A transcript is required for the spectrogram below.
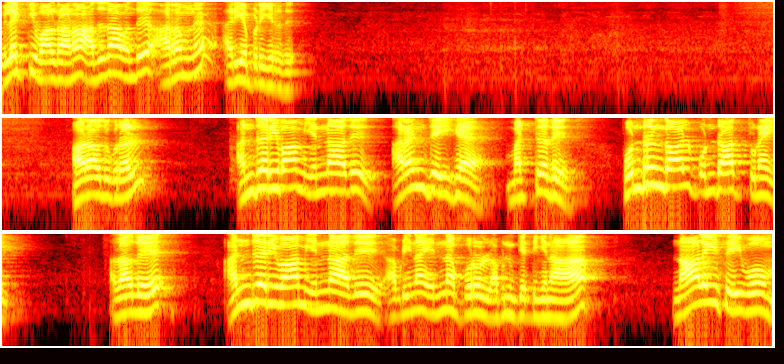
விலக்கி வாழ்கிறானோ அதுதான் வந்து அறம்னு அறியப்படுகிறது. ஆறாவது குரல் அன்றறிவாம் எண்ணாது அறஞ்செய்க மற்றது பொன்றுங்கால் பொன்றா துணை. அதாவது அன்றறிவாம் என்னாது? அப்படின்னா என்ன பொருள் அப்படின்னு கேட்டிங்கன்னா நாளை செய்வோம்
